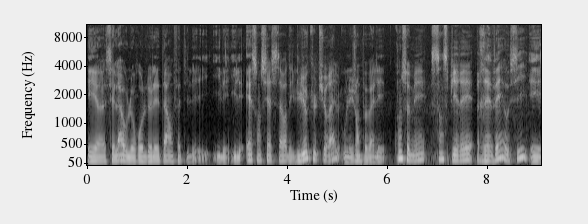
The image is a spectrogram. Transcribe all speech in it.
Et euh, c'est là où le rôle de l'État, en fait, il est, il est, il est essentiel. C'est d'avoir des lieux culturels où les gens peuvent aller consommer, s'inspirer, rêver aussi, et,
